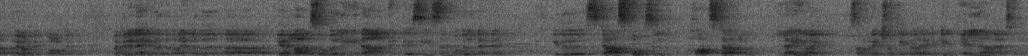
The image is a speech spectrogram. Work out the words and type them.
അത്രയുണ്ട് ഇൻവോൾവ്മെന്റ് മറ്റൊരു കാര്യം എടുത്ത് പറയുന്നത് കേരള സൂപ്പർ ലീഗിന്റെ ആദ്യത്തെ സീസൺ മുതൽ തന്നെ ഇത് സ്റ്റാർ സ്പോർട്സിൽ ഹോട്ട്സ്റ്റാറിൽ ലൈവായി സംപ്രേക്ഷണം ചെയ്യുന്നതായിരിക്കും എല്ലാ മാച്ചുകളും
